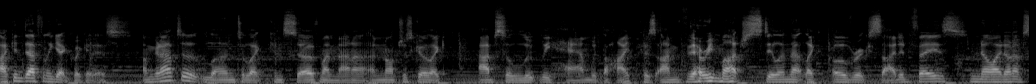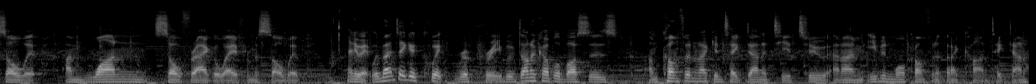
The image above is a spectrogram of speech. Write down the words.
I can definitely get quick at this. I'm gonna have to learn to like conserve my mana and not just go like absolutely ham with the hype because I'm very much still in that like overexcited phase. No, I don't have Soul Whip. I'm one Soul Frag away from a Soul Whip. Anyway, we might take a quick reprieve. We've done a couple of bosses. I'm confident I can take down a tier 2, and I'm even more confident that I can't take down a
